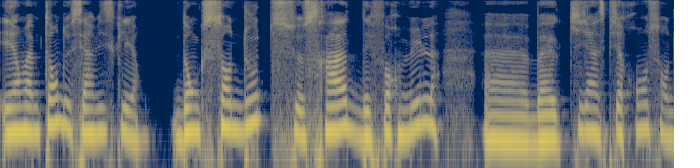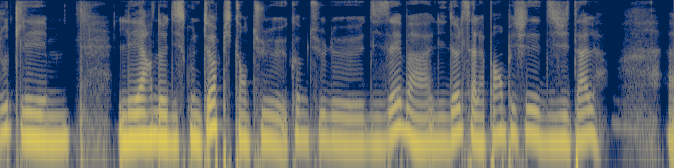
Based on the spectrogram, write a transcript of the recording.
et en même temps de service client. Donc sans doute, ce sera des formules bah, qui inspireront sans doute les les hard discounters. Puis quand tu, comme tu le disais, bah, Lidl, ça l'a pas empêché d'être digital. Euh,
